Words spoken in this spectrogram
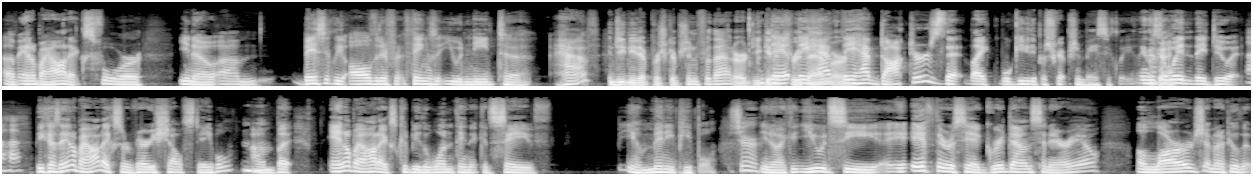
of antibiotics for you know um, basically all the different things that you would need to have. Do you need a prescription for that, or do you get they, it through they them? have or? they have doctors that like will give you the prescription basically. I think that's Okay. the way that they do it Uh-huh. because antibiotics are very shelf stable. Um, but antibiotics could be the one thing that could save you know many people. Sure. You know, like you would see if there was say a grid down scenario, a large amount of people that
